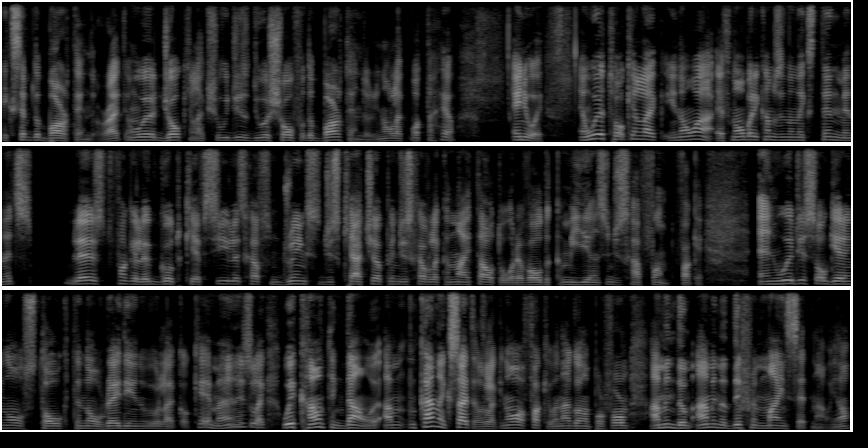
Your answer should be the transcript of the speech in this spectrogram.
except the bartender right and we're joking like should we just do a show for the bartender you know like what the hell anyway and we're talking like you know what? If nobody comes in the next 10 minutes let's fucking let's go to kfc let's have some drinks just catch up and just have like a night out or whatever all the comedians and just have fun. Fuck it. And we're just all getting all stoked and all ready and we were like okay man it's like we're counting down. I'm kind of excited. I was like you know what? Fuck it. We're not gonna perform. I'm in the i'm in a different mindset now you know?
